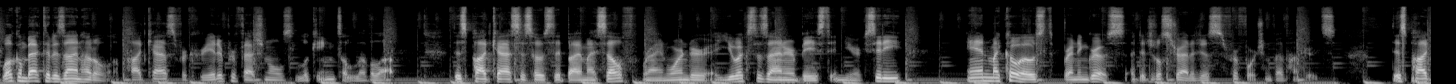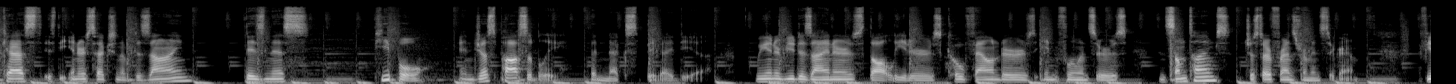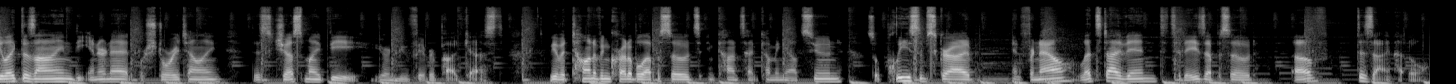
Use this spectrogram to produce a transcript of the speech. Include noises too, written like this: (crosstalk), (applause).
Welcome back to Design Huddle, a podcast for creative professionals looking to level up. This podcast is hosted by myself, Ryan Warnder, a UX designer based in New York City, and my co host, Brendan Gross, a digital strategist for Fortune 500s. This podcast is the intersection of design, business, people, and just possibly the next big idea. We interview designers, thought leaders, co founders, influencers, and sometimes just our friends from Instagram. If you like design, the internet, or storytelling, this just might be your new favorite podcast. We have a ton of incredible episodes and content coming out soon, so please subscribe. And for now, let's dive into today's episode of Design Huddle.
